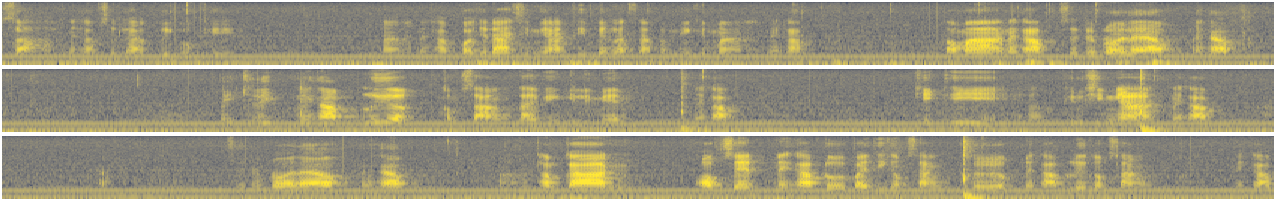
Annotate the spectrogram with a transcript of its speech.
องศานะครับ เสร็จแล้วคลิกโอเคอ่านะครับ ก็จะได้ชิ้นงานที่เป็นลักษณะแบบนี้ขึ้นมานะครับ ต่อมานะครับเสร็จเรียบร้อยแล้วนะครับ ไปคลิกนะครับเลือกคำสั่ง diving element นะครับ คลิกที่ผิวชิ้นงานนะครับ เสร็จเรียบร้อยแล้วนะครับอ่าทำการ offset นะครับ โดยไปที่คำสั่ง curve นะครับ เลือกคำสั่งนะครับ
